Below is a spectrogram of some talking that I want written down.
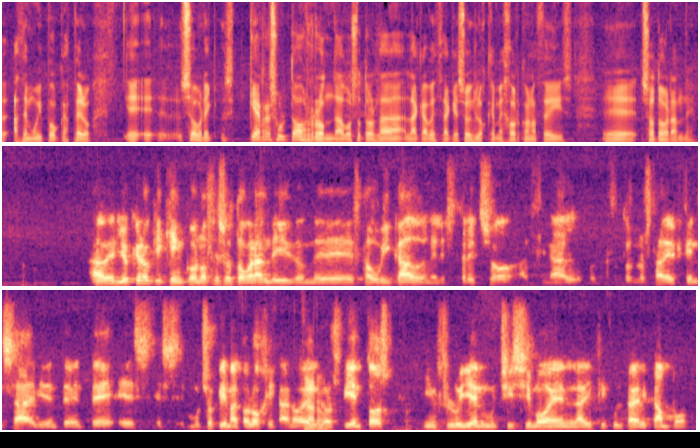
hace muy pocas, pero eh, eh, sobre qué resultados ronda a vosotros la, la cabeza, que sois los que mejor conocéis eh, Soto Grande. A ver, yo creo que quien conoce Soto Grande y donde está ubicado en el estrecho, al final, pues nosotros nuestra defensa, evidentemente, es, es mucho climatológica, ¿no? Claro. Los vientos influyen muchísimo en la dificultad del campo.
